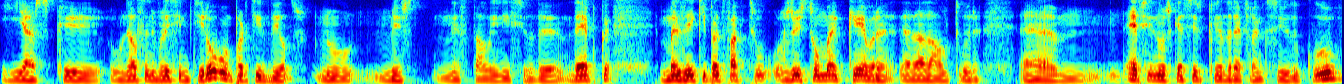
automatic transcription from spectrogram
e acho que o Nelson Veríssimo tirou um partido deles no, neste, nesse tal início de época, mas a equipa de facto registrou uma quebra a dada altura. Um, é preciso não esquecer que André Franco saiu do clube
